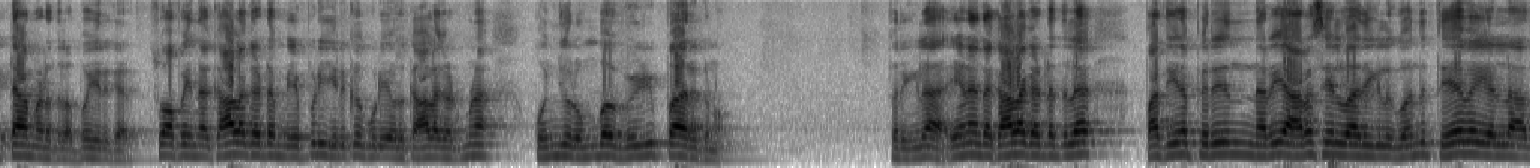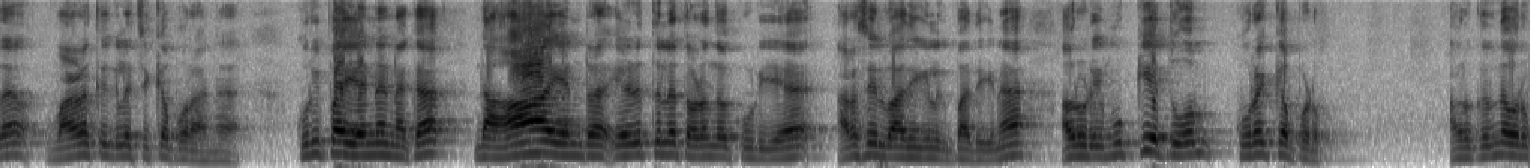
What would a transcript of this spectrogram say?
எட்டாம் இடத்துல போய் இருக்கார் ஸோ அப்போ இந்த காலகட்டம் எப்படி இருக்கக்கூடிய ஒரு காலகட்டம்னா கொஞ்சம் ரொம்ப விழிப்பாக இருக்கணும். சரிங்களா? ஏன்னா இந்த காலகட்டத்தில் பார்த்திங்கன்னா பெரிய நிறைய அரசியல்வாதிகளுக்கு வந்து தேவையில்லாத வழக்குகளை சிக்க போகிறாங்க குறிப்பாக என்னென்னாக்கா இந்த ஆ என்ற எழுத்தில் தொடங்கக்கூடிய அரசியல்வாதிகளுக்கு பார்த்தீங்கன்னா அவருடைய முக்கியத்துவம் குறைக்கப்படும். அவருக்கு இருந்த ஒரு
